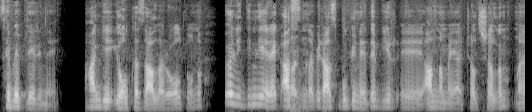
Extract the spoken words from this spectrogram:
sebeplerini, hangi yol kazaları olduğunu Böyle dinleyerek aslında Aynen. biraz bugüne de bir e, anlamaya çalışalım. E,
